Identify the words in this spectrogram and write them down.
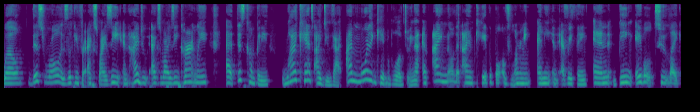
Well, this role is looking for XYZ, and I do XYZ currently at this company why can't I do that? I'm more than capable of doing that. And I know that I am capable of learning any and everything and being able to like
